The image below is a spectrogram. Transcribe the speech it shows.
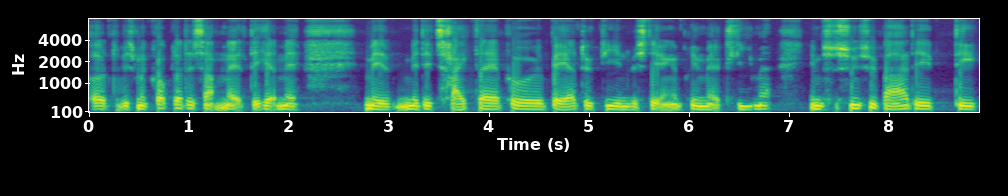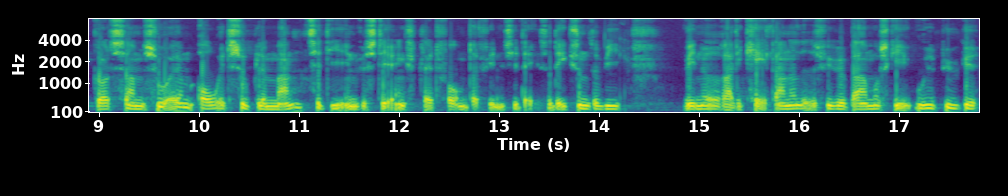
og hvis man kobler det sammen med alt det her med, med, med det træk, der er på bæredygtige investeringer, primært klima, jamen så synes vi bare, at det, det er et godt sammensurium og et supplement til de investeringsplatforme, der findes i dag. Så det er ikke sådan, at vi vil noget radikalt anderledes. Vi vil bare måske udbygge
